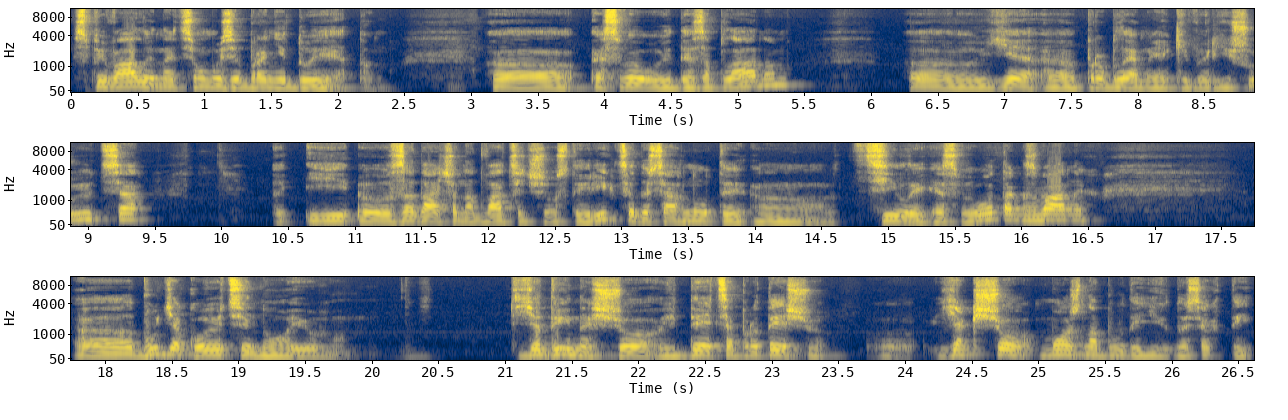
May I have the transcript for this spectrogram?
співали на цьому зібранні дуетом. СВО йде за планом, є проблеми, які вирішуються. І задача на 26 рік це досягнути цілей СВО, так званих, будь-якою ціною. Єдине, що йдеться про те, що е, якщо можна буде їх досягти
